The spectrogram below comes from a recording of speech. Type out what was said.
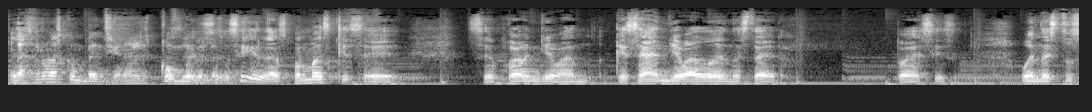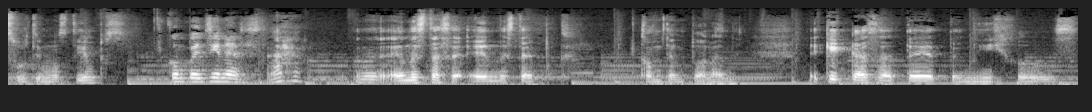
las formas convencionales pues, sí las formas que se se fueron llevando que se han llevado en esta era por así decirlo o en estos últimos tiempos convencionales ajá en esta en esta época contemporánea de que cásate ten hijos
